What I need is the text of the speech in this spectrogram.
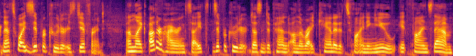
That's why ZipRecruiter is different. Unlike other hiring sites, ZipRecruiter doesn't depend on the right candidates finding you, it finds them.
